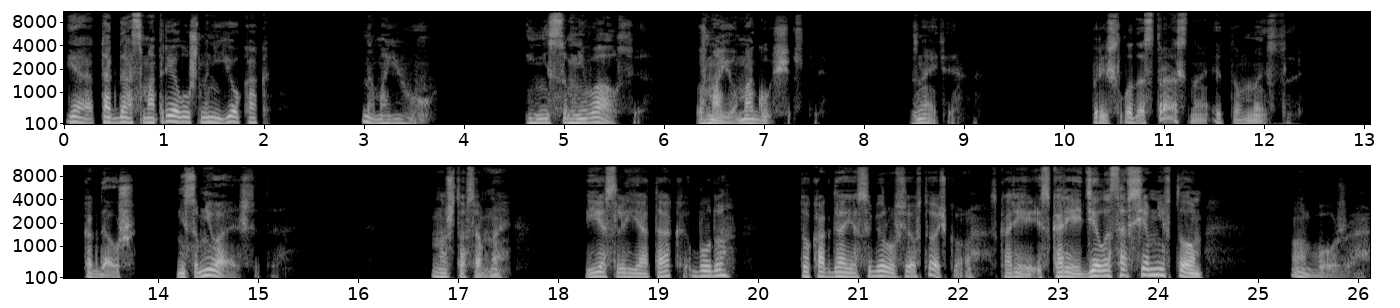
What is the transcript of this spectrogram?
я тогда смотрел уж на нее как на мою. И не сомневался в моем могуществе. Знаете, пришла до страстная эта мысль, когда уж не сомневаешься-то. Ну что со мной? Если я так буду, то когда я соберу все в точку? Скорее, скорее, дело совсем не в том. О, Боже.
